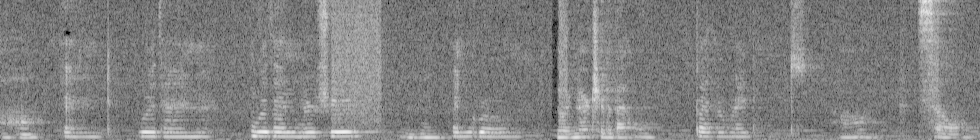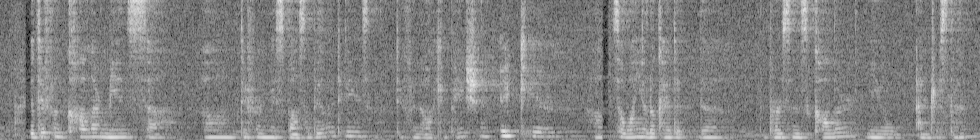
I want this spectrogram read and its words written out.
Uh huh. and we're then we're then nurtured Mm-hmm. and grown You were nurtured by whom? by the red ones. Oh. So the different color means uh, um, different responsibilities, different occupation. It can, Uh, so when you look at the, the, the person's color, you understand.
